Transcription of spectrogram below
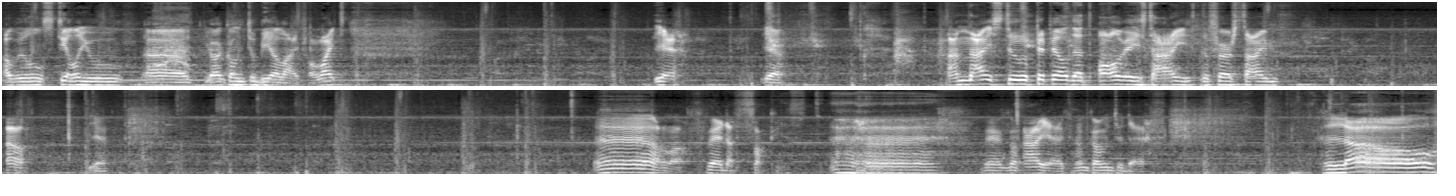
I will steal you. Uh, you are going to be alive. All right? Yeah, yeah. I'm nice to people that always die the first time. Oh, yeah. Uh, where the fuck is? Oh yeah, I'm going to there. Hello.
